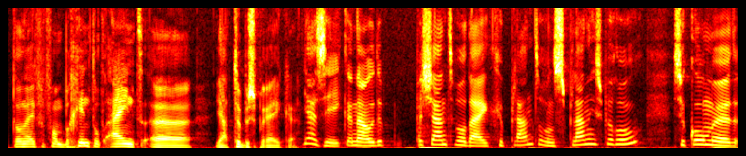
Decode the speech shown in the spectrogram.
dan even van begin tot eind uh, ja, te bespreken. Jazeker. Nou, de patiënt wordt eigenlijk gepland door ons planningsbureau. Ze komen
